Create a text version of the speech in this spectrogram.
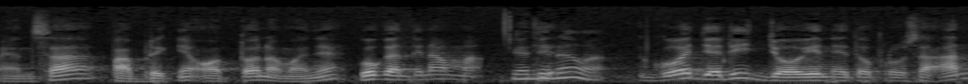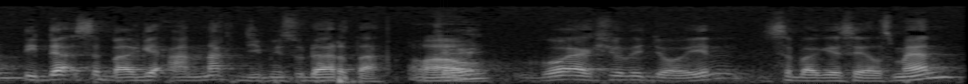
Mensa, pabriknya Otto namanya. Gue ganti nama. Ganti nama? Gue jadi join itu perusahaan tidak sebagai anak Jimmy Sudarta. Wow. Gue actually join sebagai salesman,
